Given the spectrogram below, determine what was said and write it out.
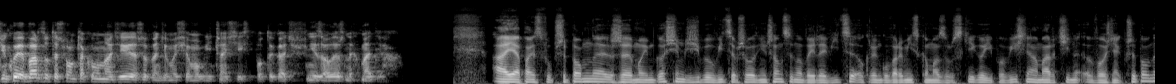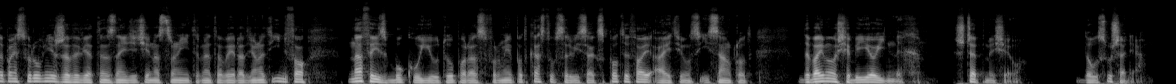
Dziękuję bardzo. Też mam taką nadzieję, że będziemy się mogli częściej spotykać w niezależnych mediach. A ja Państwu przypomnę, że moim gościem dziś był wiceprzewodniczący Nowej Lewicy Okręgu Warmińsko-Mazurskiego i Powiśnia Marcin Woźniak. Przypomnę Państwu również, że wywiad ten znajdziecie na stronie internetowej Radionet Info, na Facebooku, YouTube oraz w formie podcastu w serwisach Spotify, iTunes i SoundCloud. Dbajmy o siebie i o innych. Szczepmy się. Do usłyszenia.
